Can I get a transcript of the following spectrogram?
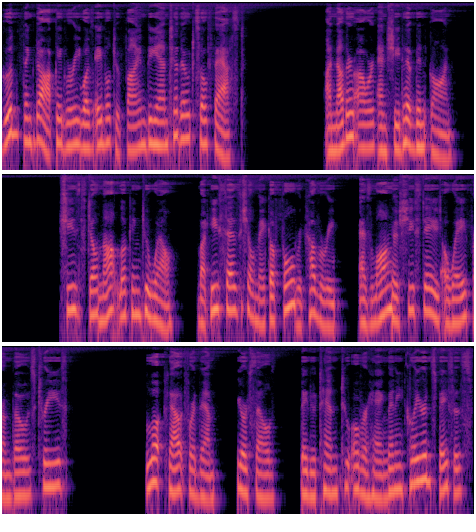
Good thing Doc Avery was able to find the antidote so fast. Another hour and she'd have been gone. She's still not looking too well, but he says she'll make a full recovery, as long as she stays away from those trees. Look out for them, yourselves, they do tend to overhang many cleared spaces.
